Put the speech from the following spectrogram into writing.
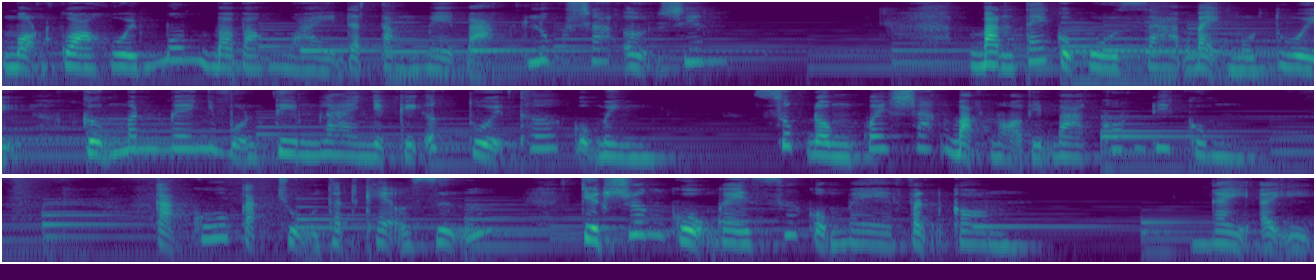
Món quà hồi môn bà bà ngoại đã tặng mẹ bác lúc ra ở riêng Bàn tay của cụ già bảy một tuổi cứ mân mê như muốn tìm lại những ký ức tuổi thơ của mình. Xúc động quay sang bạc nói với bà con đi cùng. Cả cô các chủ thật khéo giữ, chiếc rương gỗ ngày xưa của mẹ vẫn còn. Ngày ấy,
